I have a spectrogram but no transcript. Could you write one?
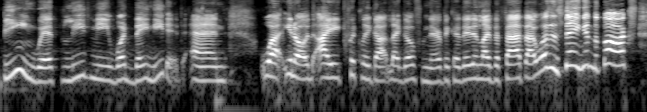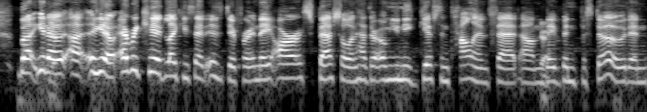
being with leave me what they needed. And what, you know, I quickly got let go from there because they didn't like the fact that I wasn't staying in the box. But, you know, yeah. uh, you know, every kid, like you said, is different and they are special and have their own unique gifts and talents that um, yeah. they've been bestowed. And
